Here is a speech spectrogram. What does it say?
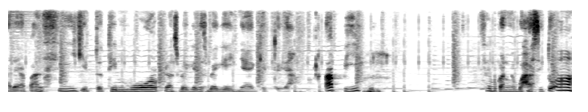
Ada apa sih gitu teamwork dan sebagainya sebagainya gitu ya. Tapi saya bukan ngebahas itu ah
